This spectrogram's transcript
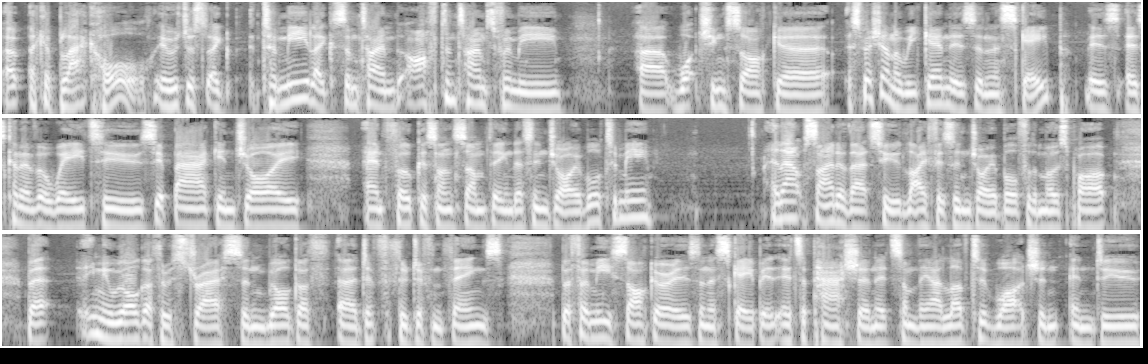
a, like a black hole. It was just like, to me, like sometimes, oftentimes for me, uh, watching soccer, especially on the weekend, is an escape. is is kind of a way to sit back, enjoy, and focus on something that's enjoyable to me and outside of that too, life is enjoyable for the most part. But I mean, we all go through stress and we all go th- uh, diff- through different things. But for me, soccer is an escape. It, it's a passion. It's something I love to watch and, and do.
